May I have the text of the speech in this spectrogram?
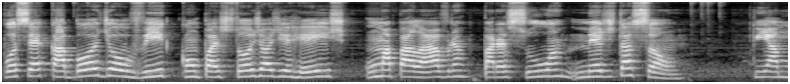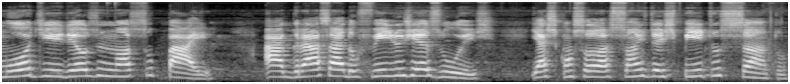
Você acabou de ouvir com o pastor Jorge Reis uma palavra para sua meditação. Que amor de Deus, nosso Pai a graça do Filho Jesus e as consolações do Espírito Santo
